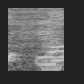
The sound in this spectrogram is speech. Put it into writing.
một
